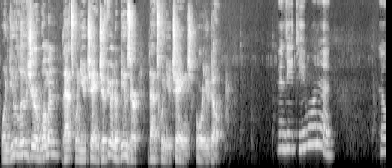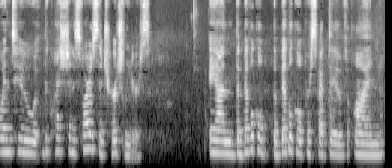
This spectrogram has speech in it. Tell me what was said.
When you lose your woman, that's when you change. If you're an abuser, that's when you change or you don't. Mindy, do you want to go into the question as far as the church leaders and the biblical the biblical perspective on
